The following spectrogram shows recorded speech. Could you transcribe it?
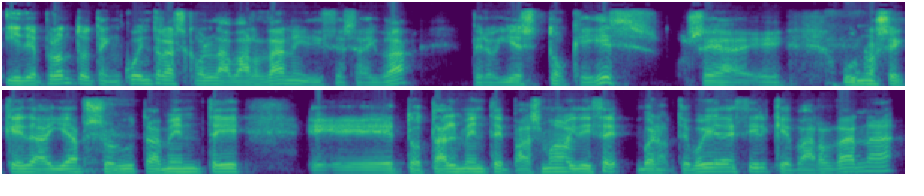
y de pronto te encuentras con la bardana y dices, ahí va, pero ¿y esto qué es? O sea, eh, uno se queda ahí absolutamente, eh, totalmente pasmado y dice, bueno, te voy a decir que Bardana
